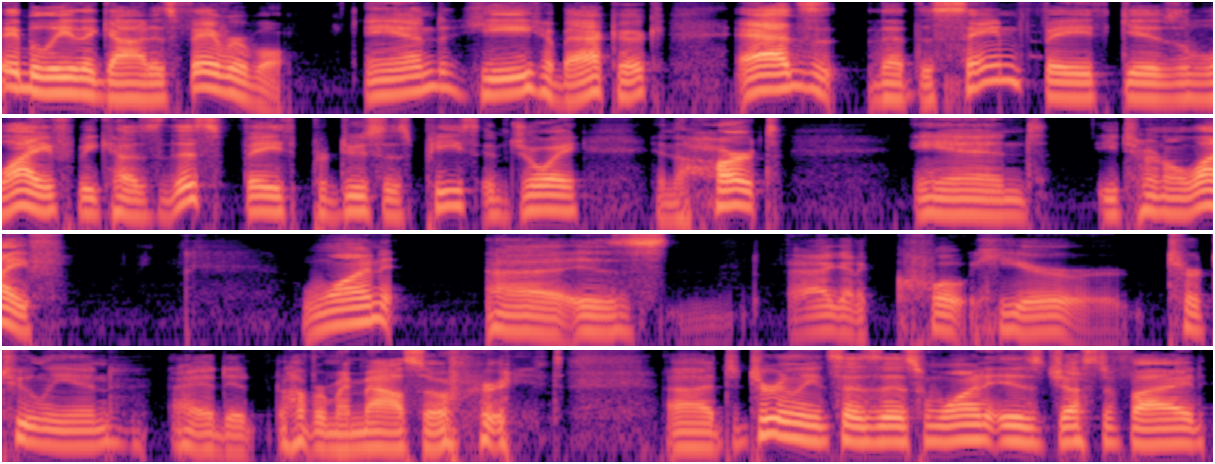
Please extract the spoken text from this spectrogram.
they believe that God is favorable. And he, Habakkuk, adds that the same faith gives life because this faith produces peace and joy in the heart and eternal life. One uh, is, I got a quote here, Tertullian. I had to hover my mouse over it. Uh, Tertullian says this one is justified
